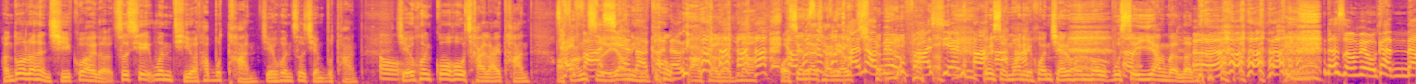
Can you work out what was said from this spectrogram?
很多人很奇怪的，这些问题哦，他不谈，结婚之前不谈，哦结婚过后才来谈，啊房子要你现啊可能供啊，可能呢，我 现在才了他不是不谈他没有解。发现啊，为什么你婚前婚后不是一样的人？那时候没有看到，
